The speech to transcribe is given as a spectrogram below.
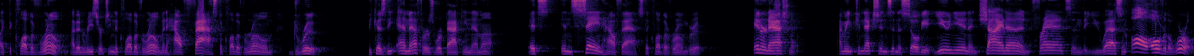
Like the Club of Rome. I've been researching the Club of Rome and how fast the Club of Rome grew because the MFers were backing them up. It's insane how fast the Club of Rome grew. Internationally, I mean, connections in the Soviet Union and China and France and the US and all over the world.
